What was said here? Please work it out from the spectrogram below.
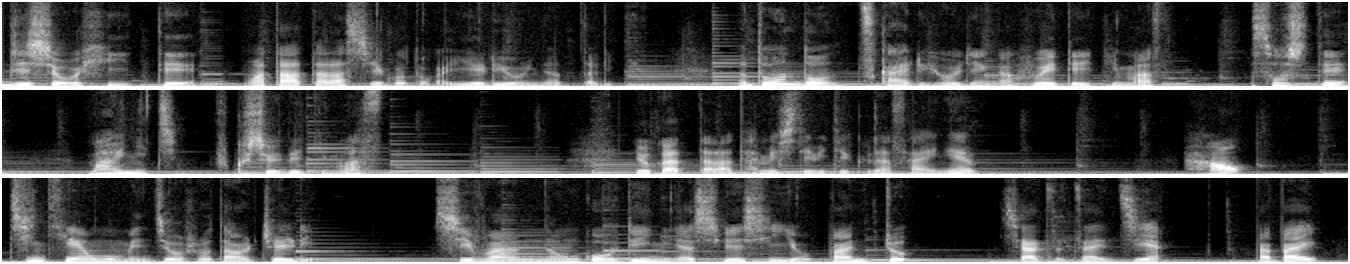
辞書を引いてまた新しいことが言えるようになったりどんどん使える表現が増えていきますそして毎日復習できますよかったら試してみてくださいね好今天我们就说到这里希望能够对你的学习有帮助下次再见，拜拜。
